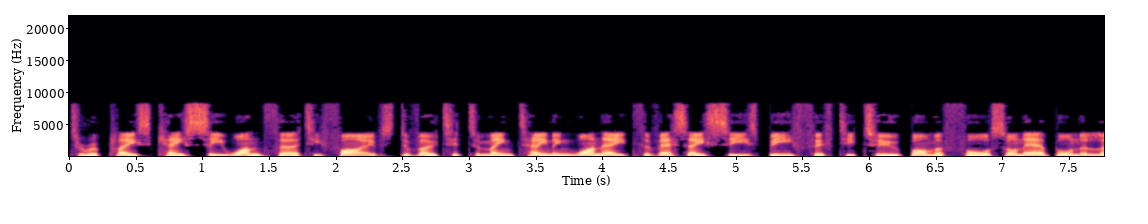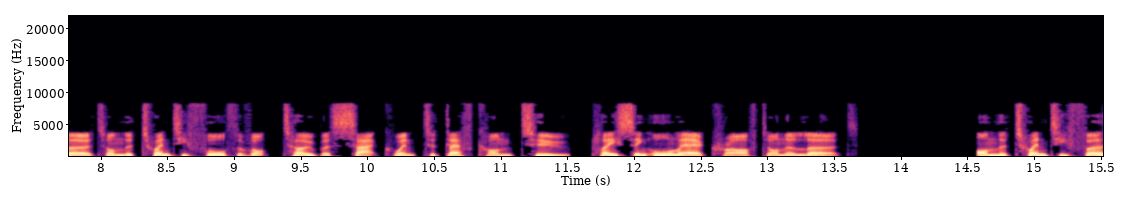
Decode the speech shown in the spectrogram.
to replace KC-135s devoted to maintaining one-eighth of SAC's B-52 bomber force on airborne alert on 24 October SAC went to DEFCON 2, placing all aircraft on alert. On 21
